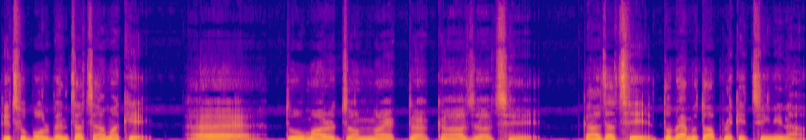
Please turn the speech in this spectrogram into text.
কিছু বলবেন চাচা আমাকে? হ্যাঁ তোমার জন্য একটা কাজ আছে। কাজ আছে? তবে আমি তো আপনাকে চিনি না।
